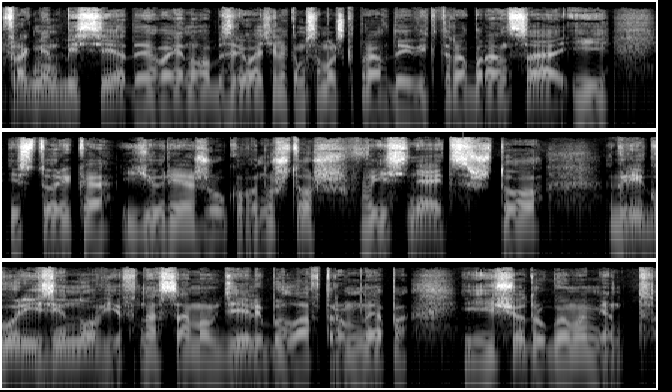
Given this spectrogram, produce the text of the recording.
Фрагмент беседы военного обозревателя «Комсомольской правды» Виктора Баранца и историка Юрия Жукова. Ну что ж, выясняется, что Григорий Зиновьев на самом деле был автором НЭПа. И еще другой момент.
